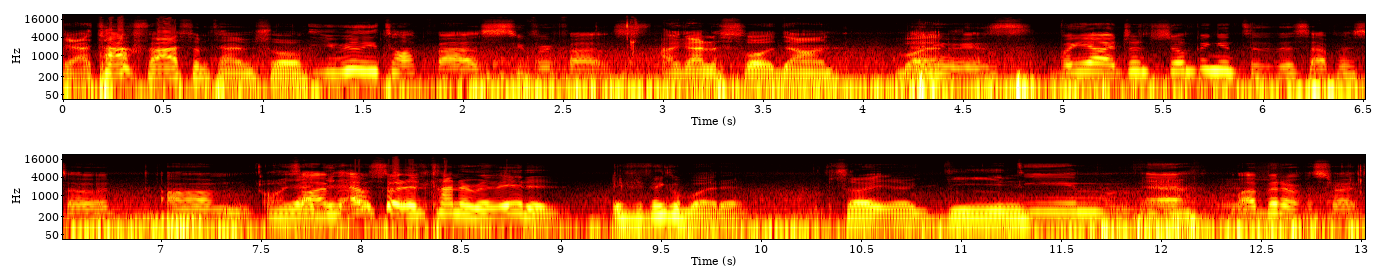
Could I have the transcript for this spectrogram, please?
Yeah, I talk fast sometimes, so You really talk fast, super fast. I gotta slow it down. But Anyways, but yeah, just jumping into this episode. Um, oh so yeah, I- this episode is kind of related if you think about it. So uh, Deen. Deen, Yeah. yeah, a bit of a stretch.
